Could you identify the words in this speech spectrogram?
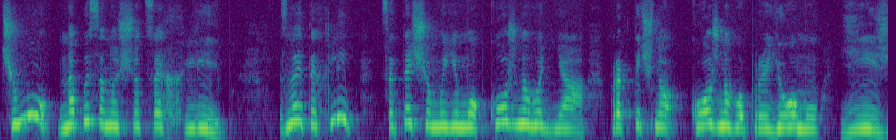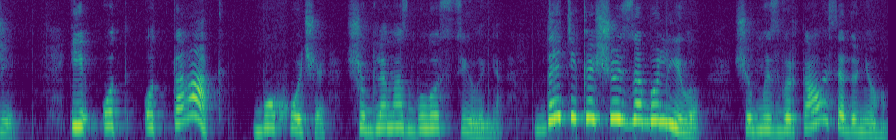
Чому написано, що це хліб? Знаєте, хліб це те, що ми їмо кожного дня, практично кожного прийому їжі. І от, от так Бог хоче, щоб для нас було зцілення. Де тільки щось заболіло, щоб ми зверталися до нього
